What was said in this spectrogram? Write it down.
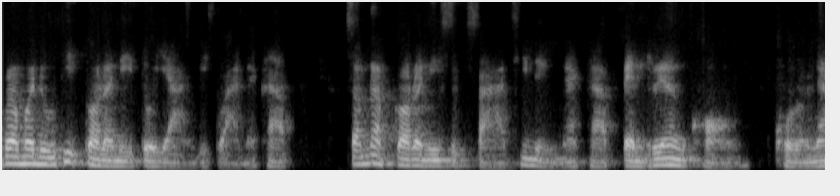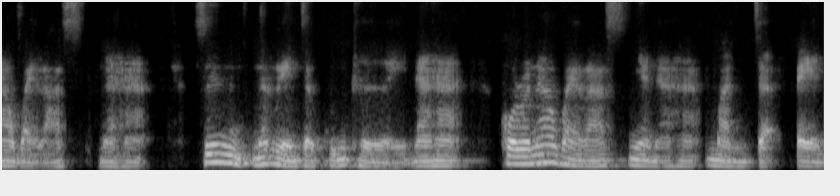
เรามาดูที่กรณีตัวอย่างดีกว่านะครับสำหรับกรณีศึกษาที่หนึ่งนะครับ เป็นเรื่องของโคโรนาไวรัสนะฮะ ซึ่งนักเรียนจะคุ้นเคยนะฮะ โคโรนาไวรัสเนี่ยนะฮะมันจะเป็น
